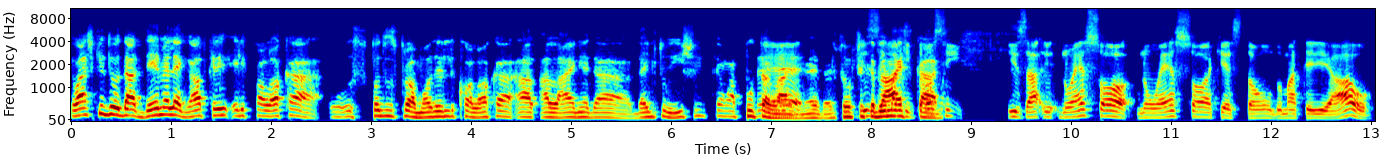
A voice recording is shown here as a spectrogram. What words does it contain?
eu acho que do da Demo é legal porque ele, ele coloca os, todos os Pro Models, ele coloca a, a line da, da Intuition, que é uma puta é, line, né, velho? Então fica exato, bem mais então, caro. Então, assim, não é só não é só a questão do material,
